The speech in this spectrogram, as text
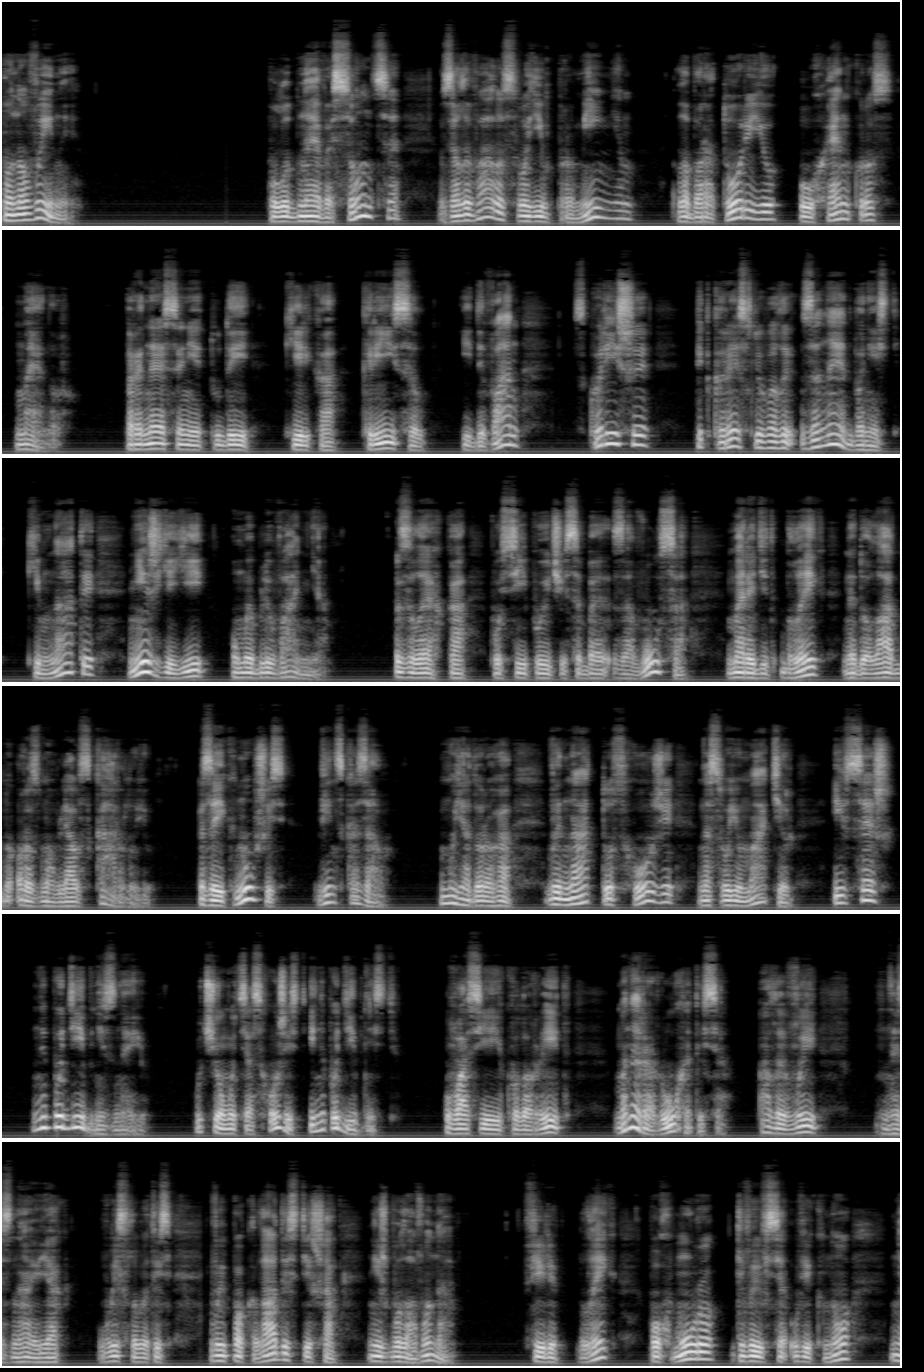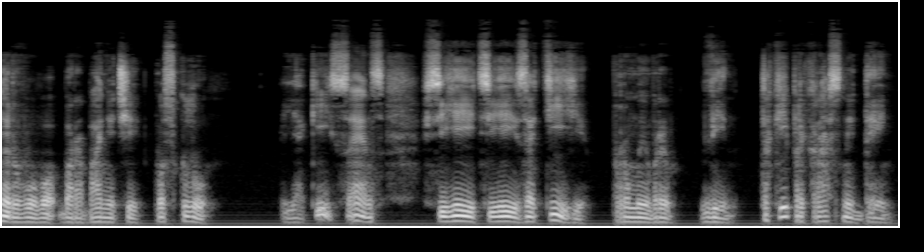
по новини. Полудневе сонце заливало своїм промінням лабораторію у Хенкрос Менор. Принесені туди кілька крісел і диван скоріше підкреслювали занедбаність кімнати, ніж її умеблювання. Злегка посіпуючи себе за вуса, Мередіт Блейк недоладно розмовляв з Карлою. Заікнувшись, він сказав Моя дорога, ви надто схожі на свою матір і все ж неподібні з нею. У чому ця схожість і неподібність? У вас є і колорит, манера рухатися, але ви не знаю, як висловитись, ви покладистіша, ніж була вона. Філіп Блейк похмуро дивився у вікно, нервово барабанячи по склу. Який сенс всієї цієї затії? Промимрив він. Такий прекрасний день.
